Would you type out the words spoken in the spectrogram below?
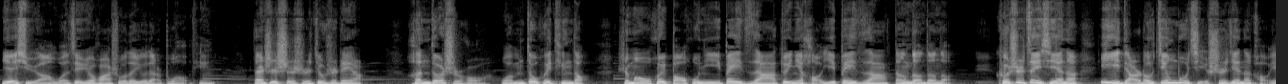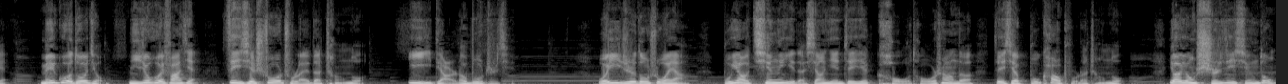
也许啊，我这句话说的有点不好听，但是事实就是这样。很多时候啊，我们都会听到什么“我会保护你一辈子啊，对你好一辈子啊”等等等等。可是这些呢，一点都经不起时间的考验。没过多久，你就会发现这些说出来的承诺一点都不值钱。我一直都说呀，不要轻易的相信这些口头上的这些不靠谱的承诺。要用实际行动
